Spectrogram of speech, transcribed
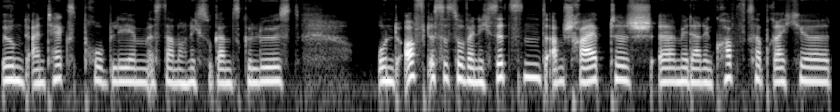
Irgendein Textproblem ist da noch nicht so ganz gelöst. Und oft ist es so, wenn ich sitzend am Schreibtisch äh, mir da den Kopf zerbreche,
